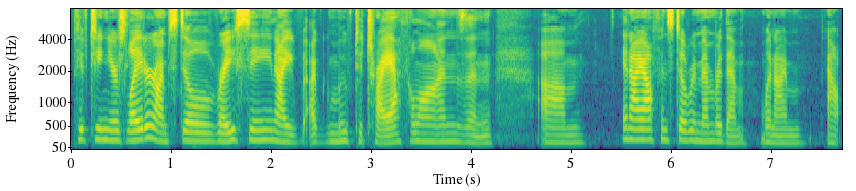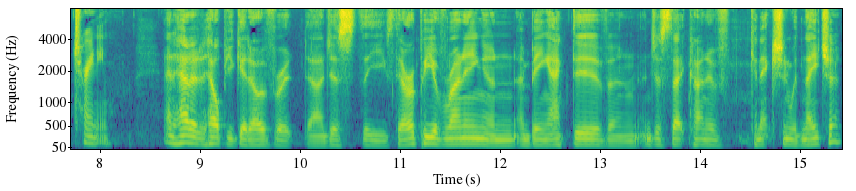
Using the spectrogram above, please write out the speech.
15 years later I'm still racing I, I've moved to triathlons and um, and I often still remember them when I'm out training. And how did it help you get over it? Uh, just the therapy of running and, and being active and, and just that kind of connection with nature?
